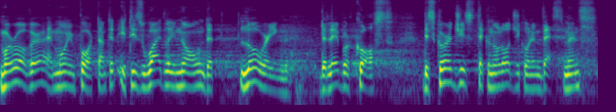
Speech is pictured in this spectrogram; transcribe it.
Moreover, and more important, it is widely known that lowering the labor cost discourages technological investments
